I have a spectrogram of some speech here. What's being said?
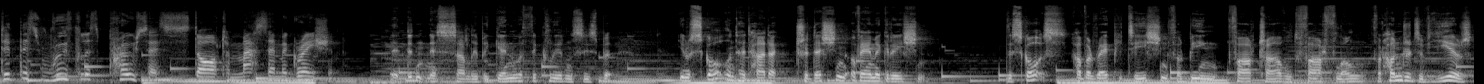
Did this ruthless process start a mass emigration? It didn't necessarily begin with the clearances, but you know, Scotland had had a tradition of emigration the Scots have a reputation for being far travelled, far flung for hundreds of years.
